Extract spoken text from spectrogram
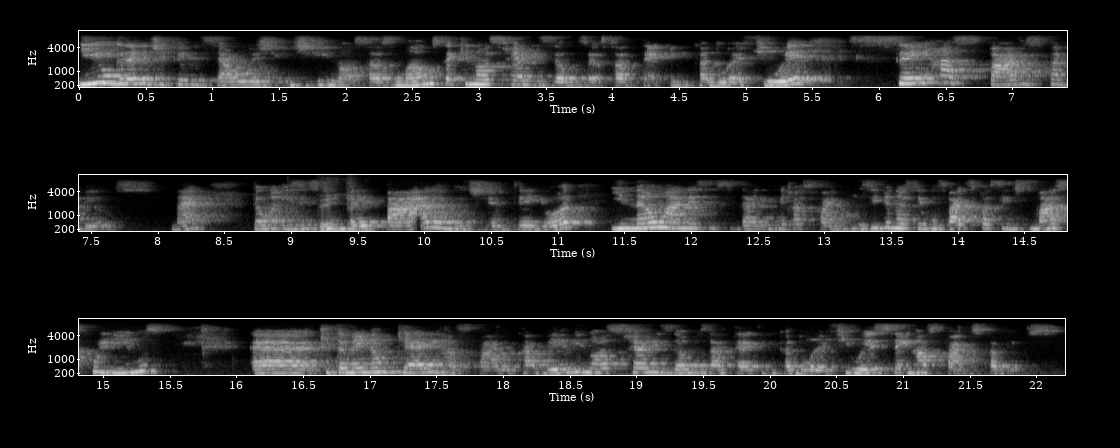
E o grande diferencial hoje em dia em nossas mãos é que nós realizamos essa técnica do FUE sem raspar os cabelos, né? Então, existe Entendi. um preparo no dia anterior e não há necessidade de raspar. Inclusive, nós temos vários pacientes masculinos é, que também não querem raspar o cabelo e nós realizamos a técnica do FUE sem raspar os cabelos.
